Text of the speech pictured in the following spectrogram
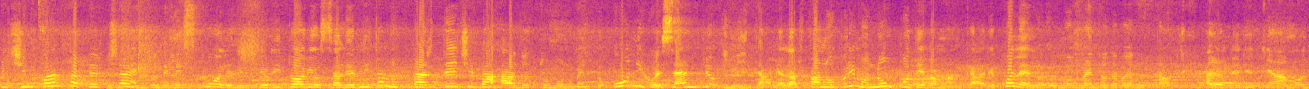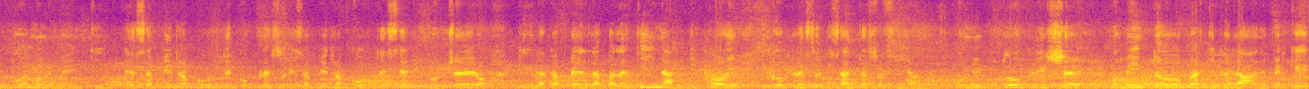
Il 50% delle scuole del territorio salernitano partecipa ad Otto Monumento, unico esempio in Italia. L'Alfano I non poteva mancare. Qual è il monumento da voi adottato? Allora, noi adottiamo due monumenti, eh, San Pietro a Corte, il complesso di San Pietro a Corte, sia l'ipogeo che la Cappella Palatina e poi il complesso di Santa Sofia con il duplice momento particolare perché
